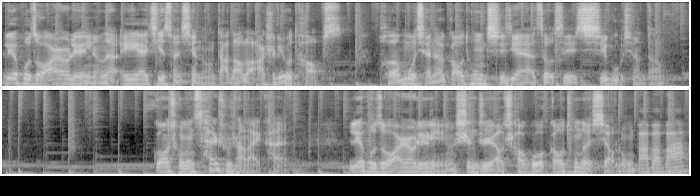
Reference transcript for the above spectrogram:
猎户座二幺零零的 AI 计算性能达到了二十六 TOPS，和目前的高通旗舰 SoC 旗鼓相当。光从参数上来看，猎户座二幺零零甚至要超过高通的骁龙八八八。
